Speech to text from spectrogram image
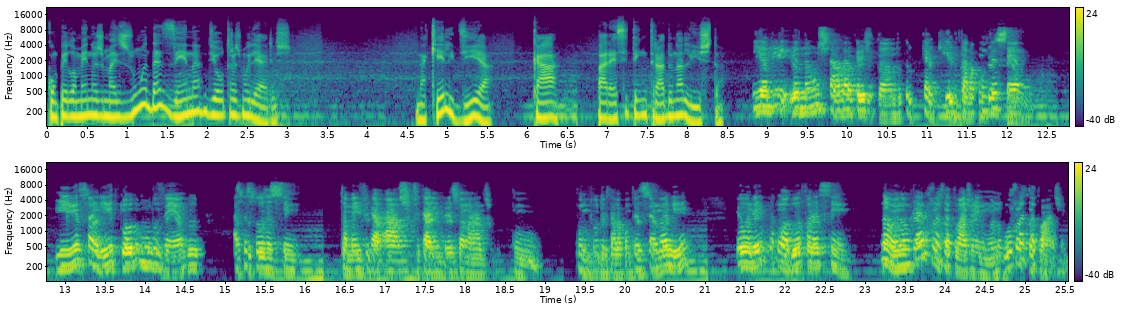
com pelo menos mais uma dezena de outras mulheres. Naquele dia, K parece ter entrado na lista. E ali eu não estava acreditando que aquilo estava acontecendo. E isso ali, todo mundo vendo, as pessoas assim, também fica, acho que ficaram impressionadas com, com tudo que estava acontecendo ali. Eu olhei para o tatuador e falei assim: Não, eu não quero fazer tatuagem nenhuma, eu não vou fazer tatuagem.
